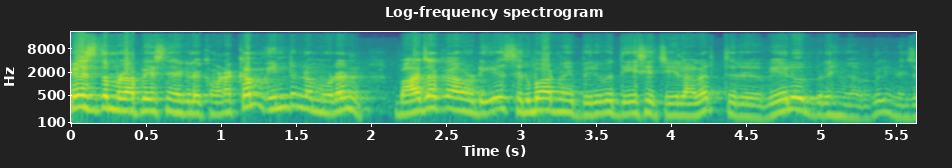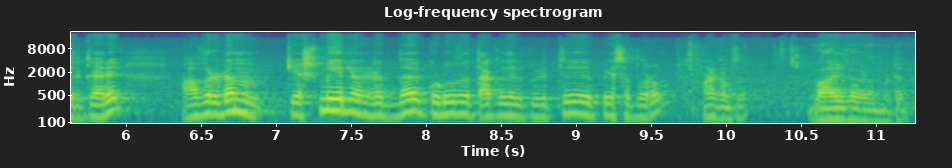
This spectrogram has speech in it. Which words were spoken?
பேச தமிழா பேசினர்களுக்கு வணக்கம். இன்று நம்முடன் பாஜகவுடைய சிறுபான்மை பிரிவு தேசிய செயலாளர் திரு வேலூர் இப்ராஹிம் அவர்கள் இணைஞ்சிருக்காரு. அவரிடம் காஷ்மீரில் நடந்த கொடூர தாக்குதல் குறித்து பேச போகிறோம் வணக்கம் சார். வாழ்க வளமுடன்.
